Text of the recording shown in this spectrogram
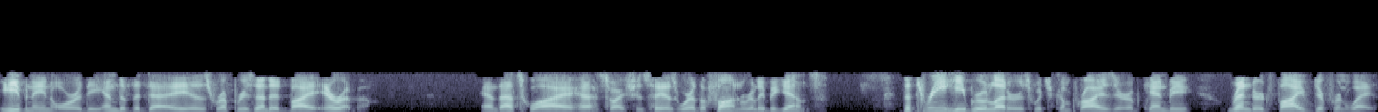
Evening, or the end of the day, is represented by Arab. And that's why, so I should say, is where the fun really begins. The three Hebrew letters which comprise Arab can be rendered five different ways,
